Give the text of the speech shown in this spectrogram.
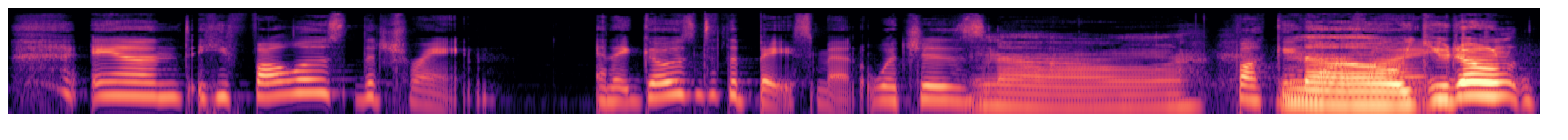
and he follows the train, and it goes into the basement, which is No. fucking No, horrifying. you don't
